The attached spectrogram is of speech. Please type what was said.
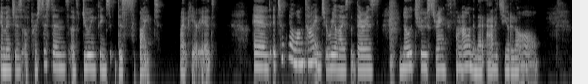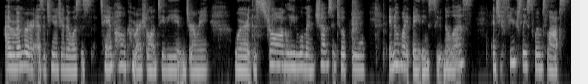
images of persistence, of doing things despite my period. And it took me a long time to realize that there is no true strength found in that attitude at all. I remember as a teenager, there was this tampon commercial on TV in Germany where the strong, lean woman jumps into a pool in a white bathing suit, no less, and she fiercely swims laps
